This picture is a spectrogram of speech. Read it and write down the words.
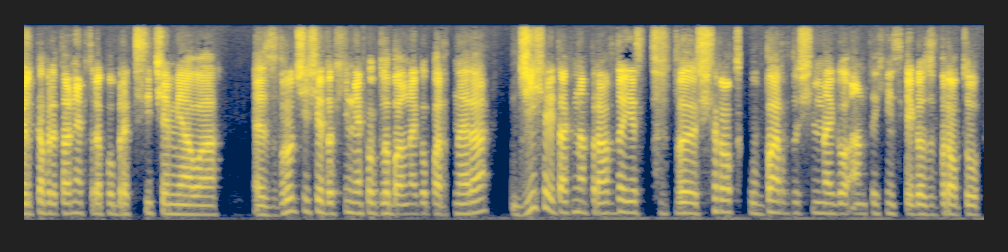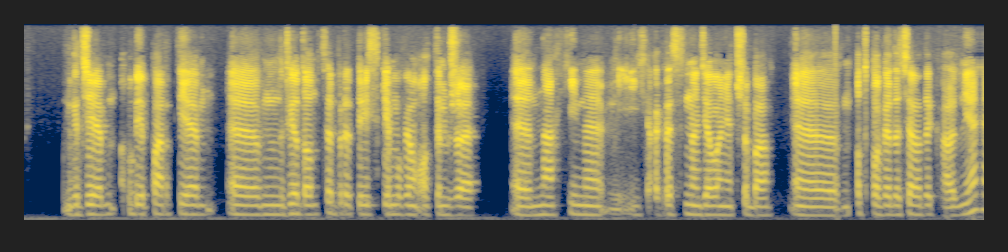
Wielka Brytania, która po Brexicie miała zwrócić się do Chin jako globalnego partnera, dzisiaj tak naprawdę jest w środku bardzo silnego antychińskiego zwrotu, gdzie obie partie wiodące brytyjskie mówią o tym, że na Chiny i ich agresywne działania trzeba odpowiadać radykalnie.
